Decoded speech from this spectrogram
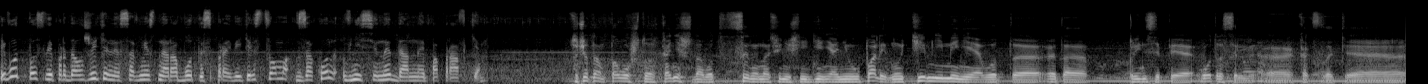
И вот после продолжительной совместной работы с правительством в закон внесены данные поправки. С учетом того, что, конечно, вот цены на сегодняшний день они упали, но тем не менее вот э, это в принципе отрасль, э, как сказать, э,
